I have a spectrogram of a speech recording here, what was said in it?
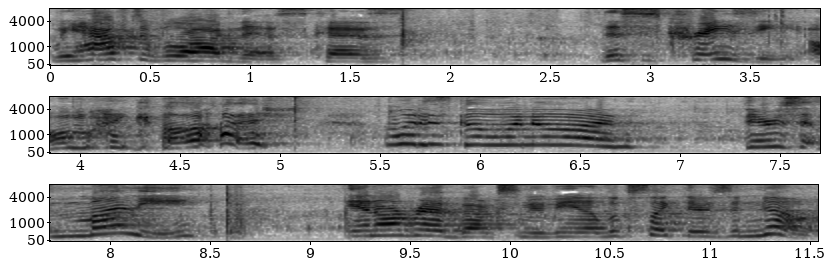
We have to vlog this because this is crazy. Oh my gosh. What is going on? There's money in our Redbox movie and it looks like there's a note.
